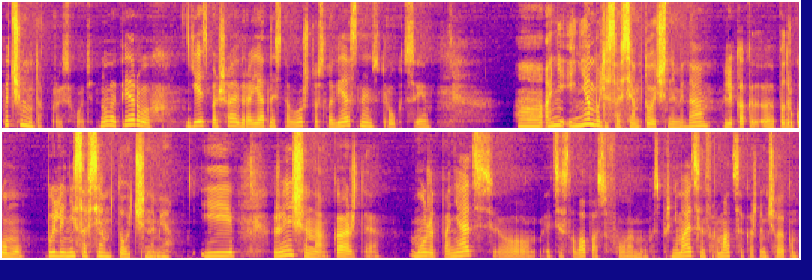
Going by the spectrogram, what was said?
Почему так происходит? Ну, во-первых, есть большая вероятность того, что словесные инструкции, а, они и не были совсем точными, да, или как э, по-другому, были не совсем точными. И женщина каждая может понять э, эти слова по-своему. Воспринимается информация каждым человеком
